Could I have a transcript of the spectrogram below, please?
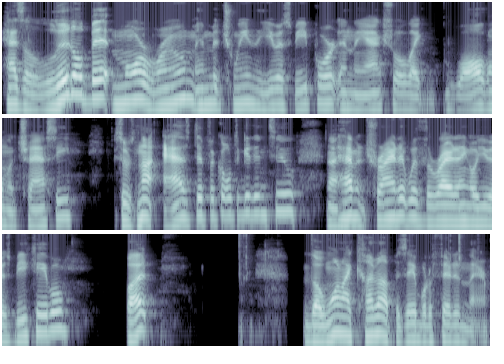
has a little bit more room in between the USB port and the actual like wall on the chassis. So it's not as difficult to get into. And I haven't tried it with the right angle USB cable, but the one I cut up is able to fit in there.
